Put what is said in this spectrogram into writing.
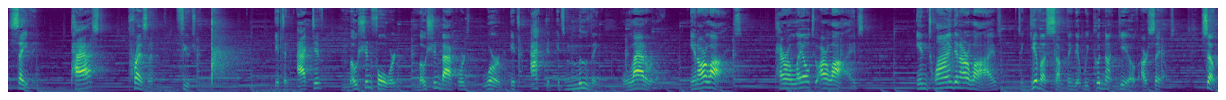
saving. Past, present, future. It's an active, motion forward, motion backwards word. It's active, it's moving laterally in our lives, parallel to our lives, entwined in our lives to give us something that we could not give ourselves. So,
